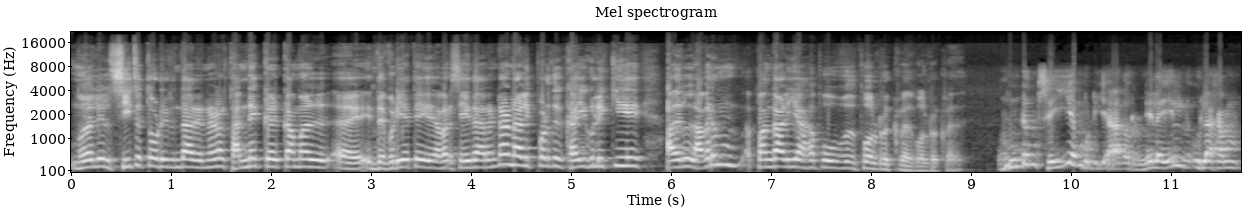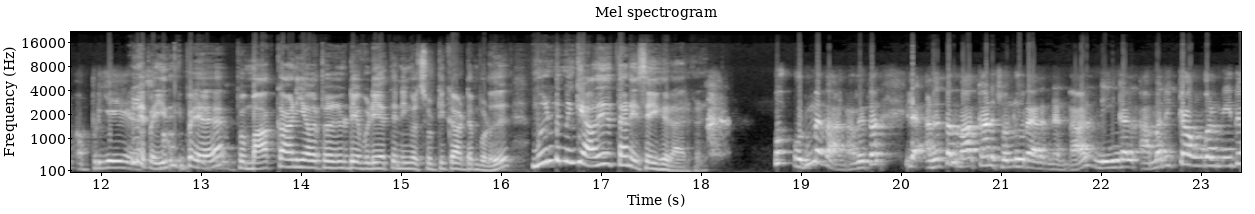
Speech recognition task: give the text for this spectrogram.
முதலில் சீற்றத்தோடு இருந்தார் என்றால் தன்னை கேட்காமல் இந்த விடயத்தை அவர் செய்தார் என்றால் இப்பொழுது கைகுலுக்கி அதில் அவரும் பங்காளியாக போவது போல் இருக்கிறது போல் இருக்கிறது ஒன்றும் செய்ய முடியாத ஒரு நிலையில் உலகம் அப்படியே இப்ப இப்ப இப்ப மாக்காணி அவர்களுடைய விடயத்தை நீங்கள் சுட்டிக்காட்டும் பொழுது மீண்டும் இங்கே அதைத்தானே செய்கிறார்கள்? உண்மைதான். அதைத்தான் இல்ல அதைத்தான் மாக்கான சொல்லுகிறார் என்னென்றால் நீங்கள் அமெரிக்கா உங்கள் மீது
